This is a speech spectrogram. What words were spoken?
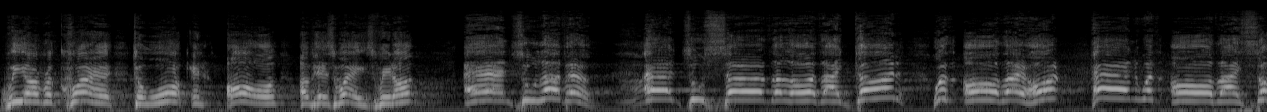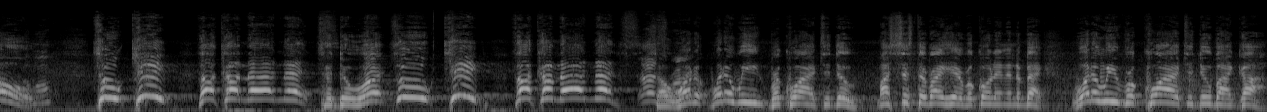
We are required to walk in all of his ways. Read on. and to love him and to serve the Lord thy God with all thy heart and with all thy soul. To keep the commandments. To do what? To keep the commandments. That's So right. what what are we required to do? My sister right here recording in the back. What are we required to do by God?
